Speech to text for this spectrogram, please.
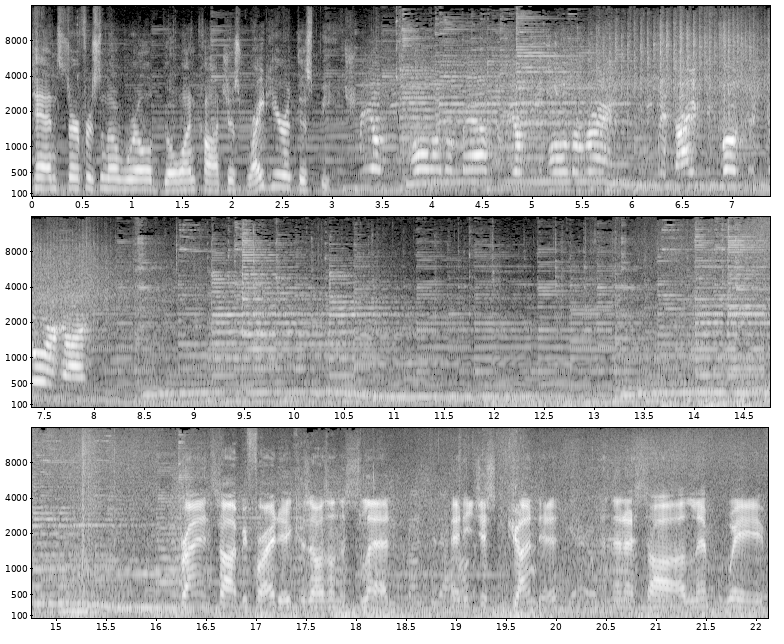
10 surfers in the world go unconscious right here at this beach. Real deep hole on the left, real deep hole on the right. Keep it nice and close to shore, guys. Brian saw it before I did because I was on the sled and he just gunned it. And then I saw a limp wave.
